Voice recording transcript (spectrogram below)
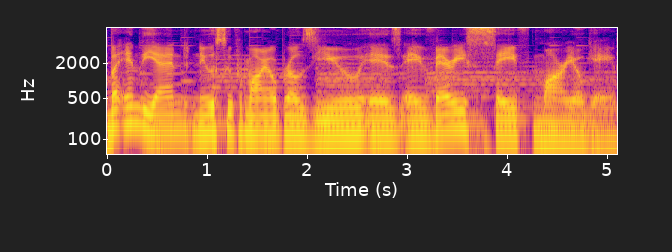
But in the end, New Super Mario Bros. U is a very safe Mario game.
